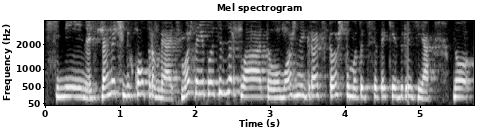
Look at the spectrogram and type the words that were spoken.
семейность, нами очень легко управлять. Можно не платить зарплату, можно играть в то, что мы тут все такие друзья, но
